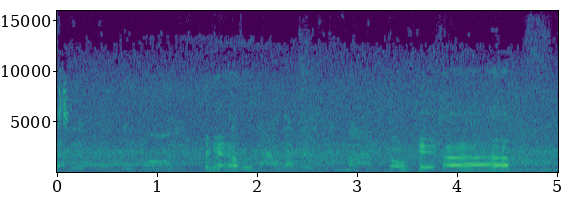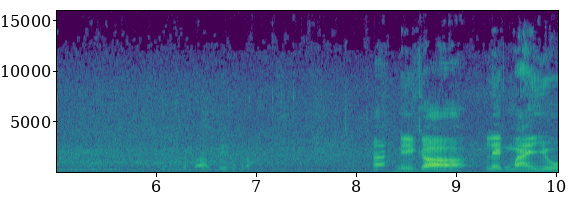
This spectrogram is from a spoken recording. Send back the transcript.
อะเชื้อเพลิงหรือน้อยเป็นไงครับกรุณาแวะเติมน้ำมันโอโอเคครับเดี๋ยวเบาเพลงก่อนอะนี่ก็เลขไม้อยู่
